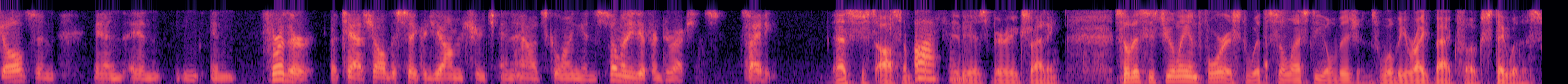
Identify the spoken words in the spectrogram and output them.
Schultz and and and and further attach all the sacred geometry and how it's going in so many different directions. Exciting. That's just awesome. Awesome. It is very exciting. So this is Julian Forrest with Celestial Visions. We'll be right back, folks. Stay with us.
